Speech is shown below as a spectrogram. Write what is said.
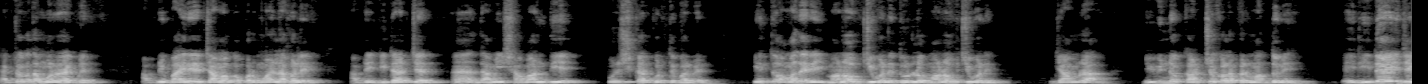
একটা কথা মনে রাখবেন, আপনি বাইরের জামা কাপড় ময়লা হলে আপনি ডিটারজেন্ট হ্যাঁ দামি সাবান দিয়ে পরিষ্কার করতে পারবেন। কিন্তু আমাদের এই মানব জীবনে, দুর্লভ মানব জীবনে, যে আমরা বিভিন্ন কার্যকলাপের মাধ্যমে এই হৃদয়ে যে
